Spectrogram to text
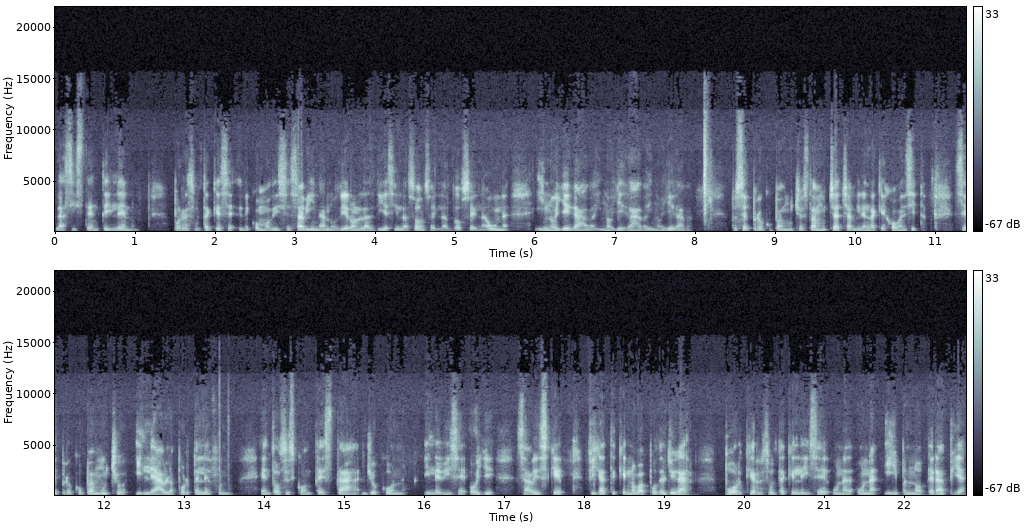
la asistente y Lennon pues resulta que, se, como dice Sabina, nos dieron las 10 y las 11 y las 12 en la una y no llegaba y no llegaba y no llegaba. Pues se preocupa mucho esta muchacha, miren la que jovencita, se preocupa mucho y le habla por teléfono. Entonces contesta Yocono y le dice, oye, ¿sabes qué? Fíjate que no va a poder llegar porque resulta que le hice una, una hipnoterapia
